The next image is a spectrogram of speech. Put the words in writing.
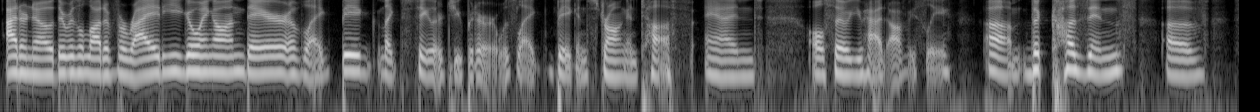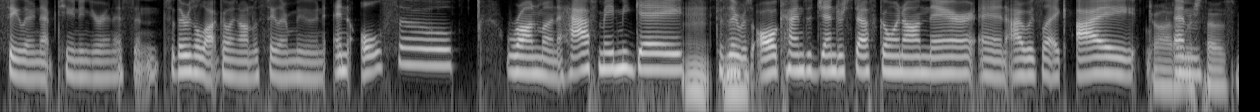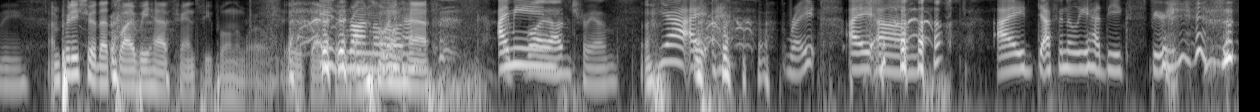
I don't know, there was a lot of variety going on there of like big, like Sailor Jupiter was like big and strong and tough. And also, you had obviously um, the cousins of Sailor Neptune and Uranus. And so there was a lot going on with Sailor Moon. And also, Ranma and a half made me gay because there was all kinds of gender stuff going on there. And I was like, I God, I wish that was me. I'm pretty sure that's why we have trans people in the world. It is Is actually Ranma one one half. I That's mean, why I'm trans. yeah, I right. I um, I definitely had the experience.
